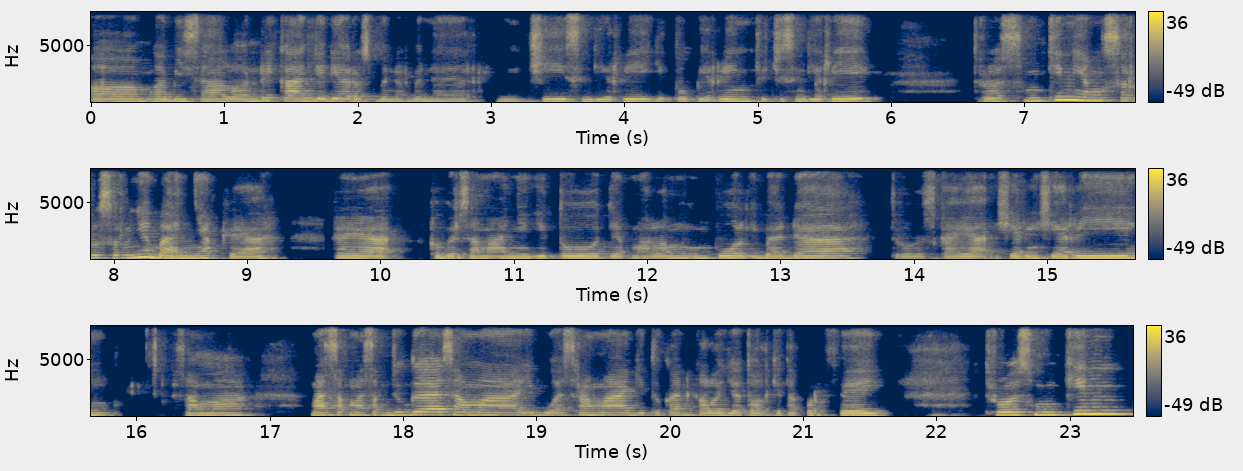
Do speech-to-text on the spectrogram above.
nggak um, bisa laundry kan jadi harus benar-benar nyuci sendiri gitu piring cuci sendiri. Terus mungkin yang seru-serunya banyak ya kayak kebersamaannya gitu tiap malam ngumpul ibadah terus kayak sharing-sharing sama masak-masak juga sama ibu asrama gitu kan kalau jadwal kita kurve. Terus mungkin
